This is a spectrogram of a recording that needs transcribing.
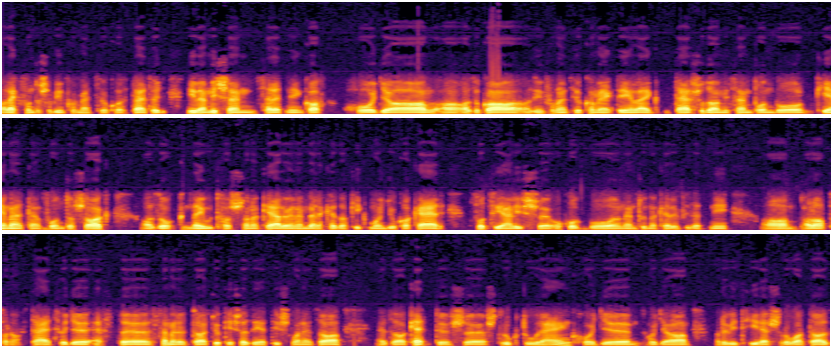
a legfontosabb információkhoz. Tehát, hogy mivel mi sem szeretnénk azt, hogy a, a, azok a, az információk, amelyek tényleg társadalmi szempontból kiemelten fontosak, azok ne juthassanak el olyan emberekhez, akik mondjuk akár szociális okokból nem tudnak előfizetni a, a lapra. Tehát, hogy ezt szem előtt tartjuk, és ezért is van ez a, ez a kettős struktúránk, hogy, hogy a, a rövid híres rovat az,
